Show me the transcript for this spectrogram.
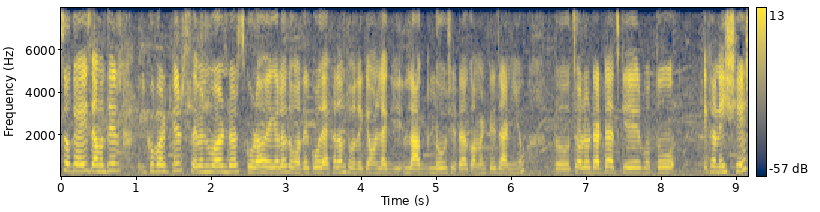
সো গাইজ আমাদের ইকো পার্কের সেভেন ওয়ান্ডার্স ঘোরা হয়ে গেল। তোমাদেরকেও দেখালাম, তোমাদের কেমন লাগল সেটা কমেন্টে জানিও। তো চলো টাটা, আজকের মতো এখানেই শেষ।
